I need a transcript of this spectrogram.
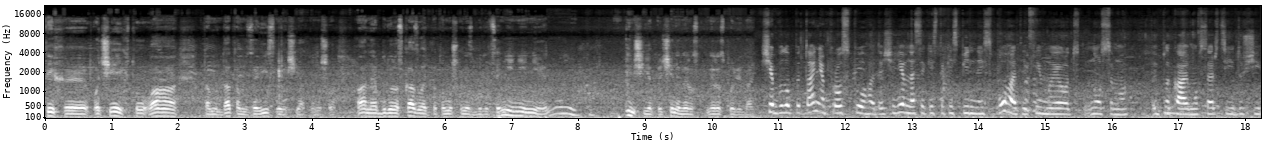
тих е, очей, хто ага, там, да, там завісливих чи як вони що. А не буду розказувати, тому що не збудеться. Ні, ні, ні. Ну, інші є причини, не розповідати. Ще було питання про спогади. Чи є в нас якийсь такий спільний спогад, який ми от носимо і плекаємо в серці і душі?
